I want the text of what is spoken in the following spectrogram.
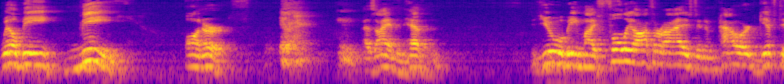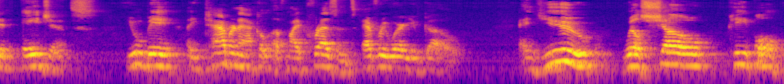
will be me on earth as I am in heaven. You will be my fully authorized and empowered gifted agents. Be a tabernacle of my presence everywhere you go. And you will show people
